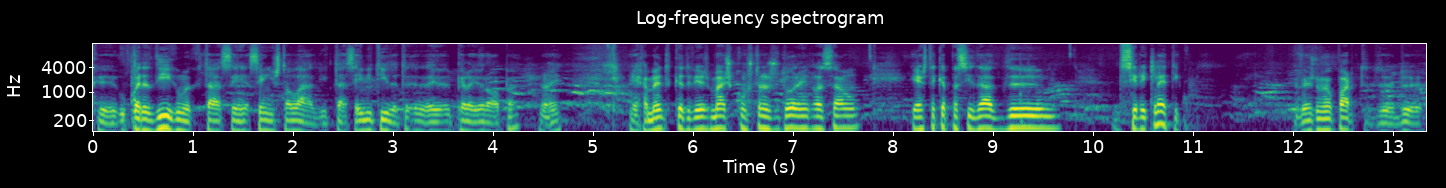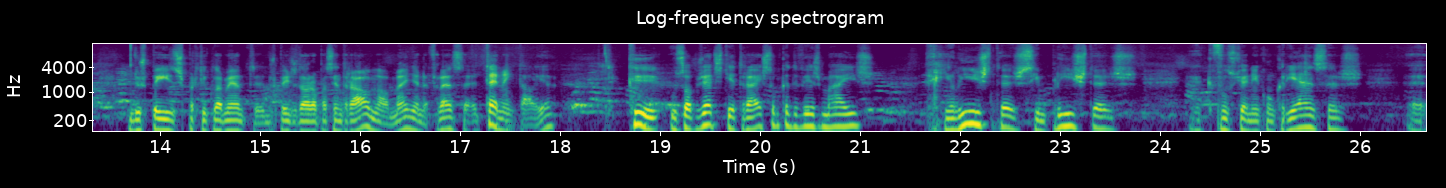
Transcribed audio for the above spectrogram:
que o paradigma que está a ser, a ser, instalado e que está a ser emitido pela Europa, não é? É realmente cada vez mais constrangedor em relação a esta capacidade de, de ser eclético eu vejo na maior parte de, de, dos países, particularmente nos países da Europa Central, na Alemanha, na França, até na Itália, que os objetos teatrais são cada vez mais realistas, simplistas, eh, que funcionem com crianças, eh,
